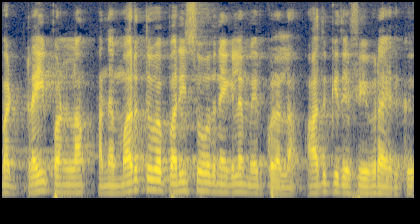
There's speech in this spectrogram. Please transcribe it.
பட் ட்ரை பண்ணலாம். அந்த மருத்துவ பரிசோதனைகளை மேற்கொள்ளலாம். அதுக்கு இது ஃபேவரா இருக்கு.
